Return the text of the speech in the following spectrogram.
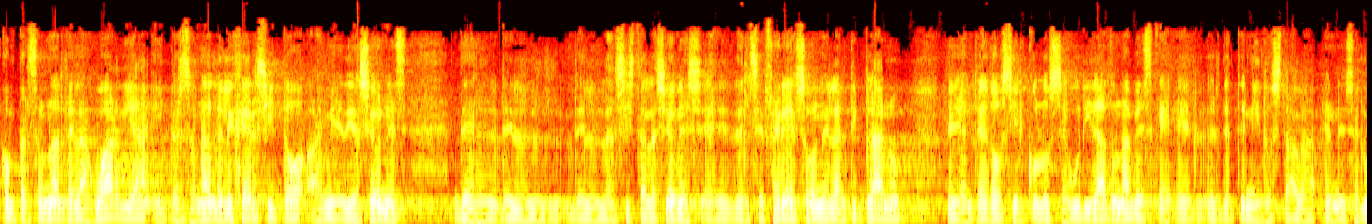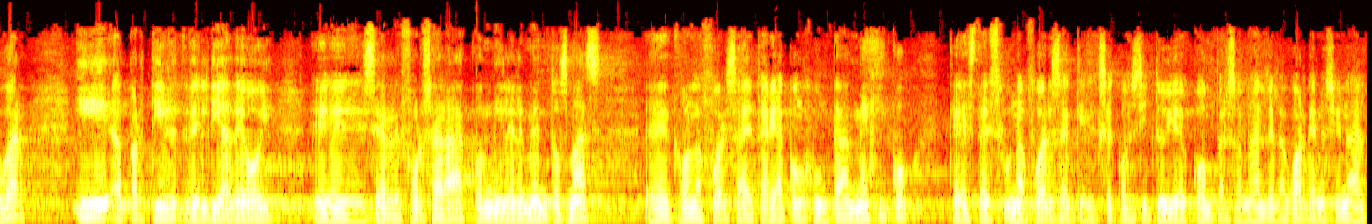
con personal de la Guardia y personal del Ejército a mediaciones de las instalaciones eh, del Ceferezo en el altiplano mediante dos círculos de seguridad una vez que el, detenido estaba en ese lugar y a partir del día de hoy eh, se reforzará con mil elementos más eh, con la Fuerza de Tarea Conjunta México, que esta es una fuerza que se constituye con personal de la Guardia Nacional,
